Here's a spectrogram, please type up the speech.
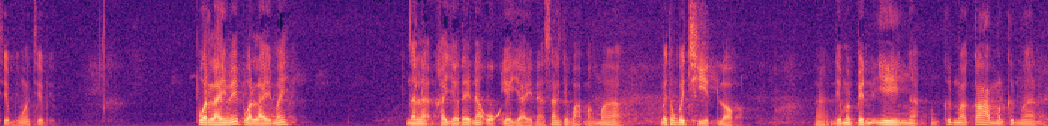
เจ็บหัวเจ็บ ปวดไหล่ไหมปวดไหล่ไหมนั่นแหละใครอยากได้หน้าอกใหญ่ๆนะสร้างจังหวะมาก ๆ ไม่ต้องไปฉีดหรอก นะเดี๋ยวมันเป็นเองอะ มันขึ้นมากล้ามมันขึ้นมานะ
